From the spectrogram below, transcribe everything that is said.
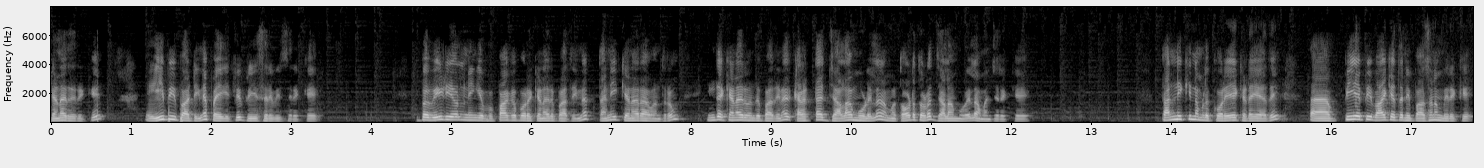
கிணறு இருக்குது இபி பார்த்தீங்கன்னா ஃபைவ் ஹெச்பி ஃப்ரீ சர்வீஸ் இருக்குது இப்போ வீடியோவில் நீங்கள் இப்போ பார்க்க போகிற கிணறு பார்த்தீங்கன்னா தனி கிணறாக வந்துடும் இந்த கிணறு வந்து பார்த்தீங்கன்னா கரெக்டாக ஜல மூலையில் நம்ம தோட்டத்தோட ஜல மூலையில் அமைஞ்சிருக்கு. தண்ணிக்கு நம்மளுக்கு குறையே கிடையாது. பிஏபி வாய்க்கால் தண்ணி பாசனம் இருக்குது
